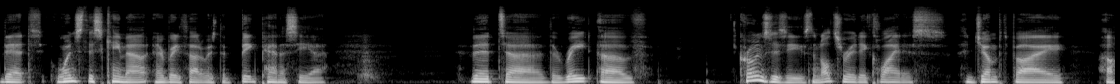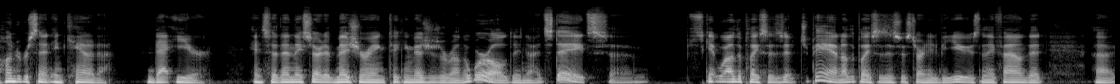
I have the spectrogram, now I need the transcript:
that once this came out, everybody thought it was the big panacea, that uh, the rate of Crohn's disease and ulcerative colitis jumped by 100% in Canada that year. And so then they started measuring, taking measures around the world, the United States, uh, well, other places, Japan, other places, this was starting to be used, and they found that uh,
